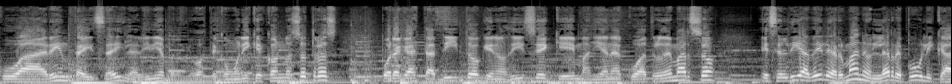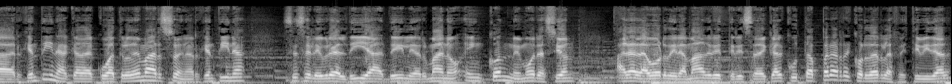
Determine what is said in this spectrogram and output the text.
46, la línea para que vos te comuniques con nosotros. Por acá está Tito que nos dice que mañana 4 de marzo es el Día del Hermano en la República Argentina. Cada 4 de marzo en Argentina se celebra el Día del Hermano en conmemoración a la labor de la Madre Teresa de Calcuta para recordar la festividad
